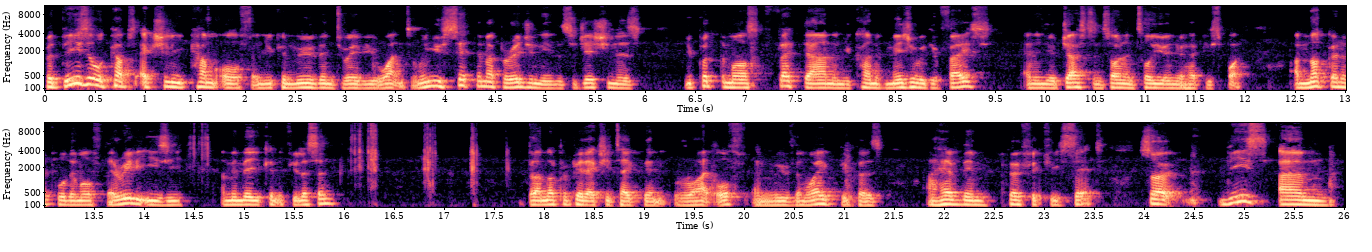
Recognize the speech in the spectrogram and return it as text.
But these little cups actually come off and you can move them to wherever you want. And when you set them up originally, the suggestion is you put the mask flat down and you kind of measure with your face and then you adjust and so on until you're in your happy spot. I'm not going to pull them off. They're really easy. I mean, there you can, if you listen, but I'm not prepared to actually take them right off and move them away because I have them perfectly set. So these, um,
